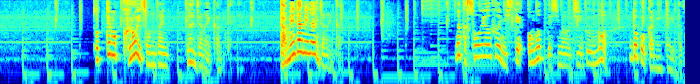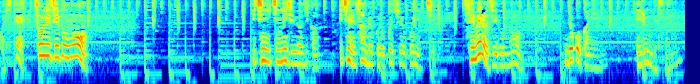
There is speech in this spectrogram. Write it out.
とっても黒い存在なんじゃないかみたいなダメダメなんじゃないかなんかそういうふうにして思ってしまう自分もどこかにいたりとかしてそういう自分を1日24時間1年365日責める自分もどこかにいるんですね。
